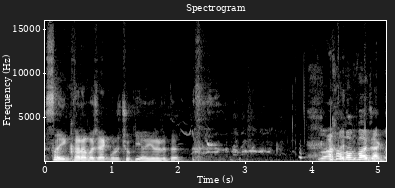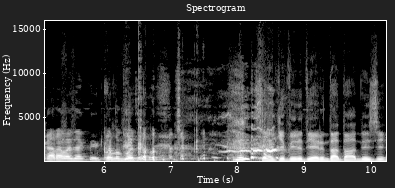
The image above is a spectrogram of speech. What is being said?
Sayın Karabacak bunu çok iyi ayırırdı. Kalın bacak. Kara bacak değil. Kalın bacak. Sanki biri diğerinden daha nezih.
